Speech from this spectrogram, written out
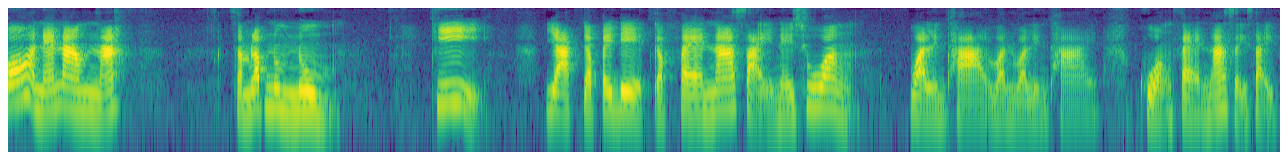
ก็แนะนำนะสำหรับหนุ่มๆ ที่อยากจะไปเดทกับแฟนหน้าใสในช่วงวาเลนไทน์วันวาเลนไทน์ควงแฟนหน้าใสๆไป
